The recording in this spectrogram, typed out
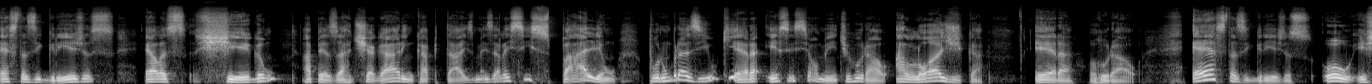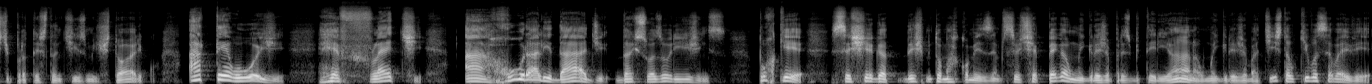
estas igrejas elas chegam, apesar de chegarem em capitais, mas elas se espalham por um Brasil que era essencialmente rural. A lógica era rural. Estas igrejas ou este protestantismo histórico até hoje reflete a ruralidade das suas origens. Porque você chega, deixa-me tomar como exemplo, você pega uma igreja presbiteriana, uma igreja batista, o que você vai ver?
